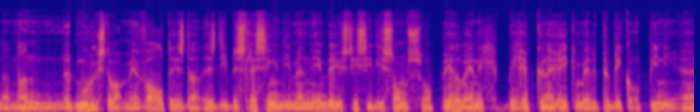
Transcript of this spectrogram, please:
dan, dan, het moeilijkste wat mij valt, is, dat, is die beslissingen die men neemt bij justitie, die soms op heel weinig begrip kunnen rekenen bij de publieke opinie. Hè.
